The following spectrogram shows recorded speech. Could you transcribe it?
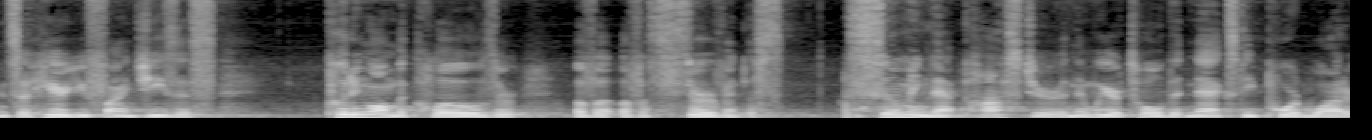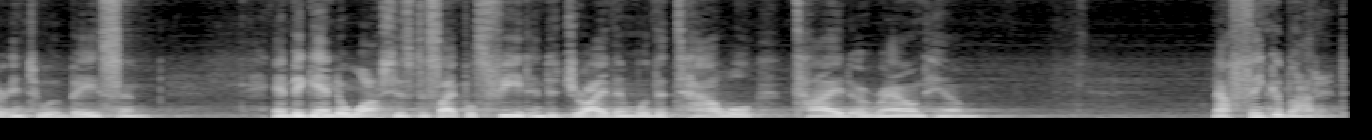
And so here you find Jesus putting on the clothes or of a, of a servant, assuming that posture. And then we are told that next he poured water into a basin and began to wash his disciples' feet and to dry them with a towel tied around him. Now, think about it.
